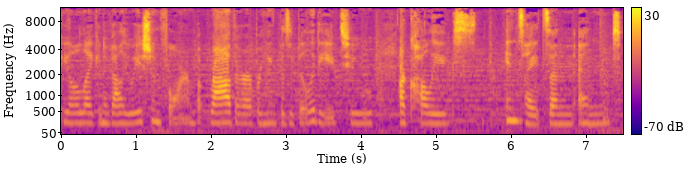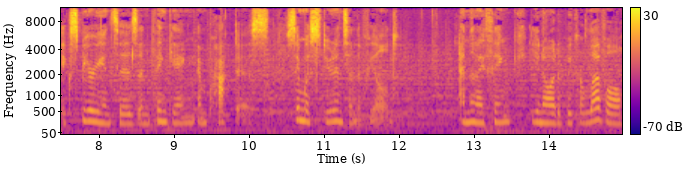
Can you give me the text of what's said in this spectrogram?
feel like an evaluation form, but rather are bringing visibility to our colleagues' insights and, and experiences and thinking and practice? Same with students in the field. And then I think, you know, at a bigger level,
